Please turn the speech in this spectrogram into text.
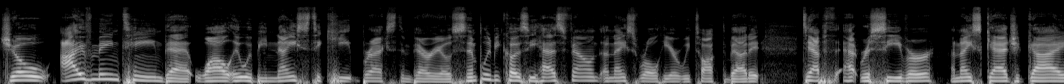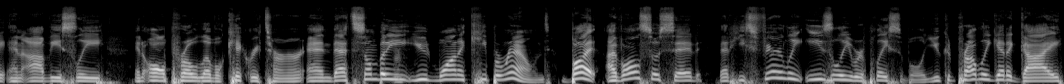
Joe, I've maintained that while it would be nice to keep Braxton Berrios simply because he has found a nice role here, we talked about it, depth at receiver, a nice gadget guy, and obviously an all pro level kick returner, and that's somebody mm-hmm. you'd want to keep around. But I've also said that he's fairly easily replaceable. You could probably get a guy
